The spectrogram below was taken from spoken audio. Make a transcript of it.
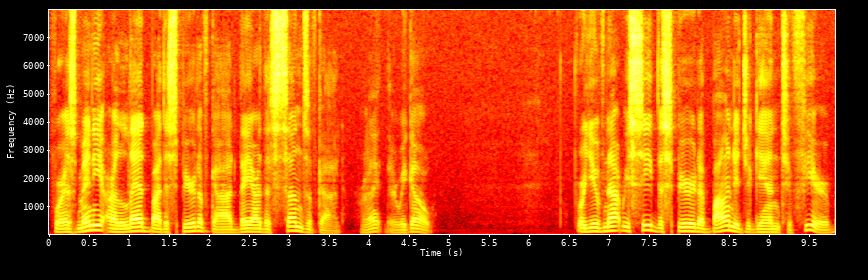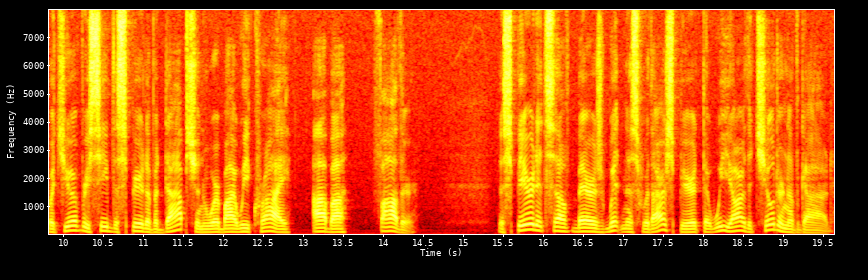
For as many are led by the Spirit of God, they are the sons of God. Right? There we go. For you have not received the spirit of bondage again to fear, but you have received the spirit of adoption, whereby we cry, Abba, Father. The Spirit itself bears witness with our spirit that we are the children of God.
